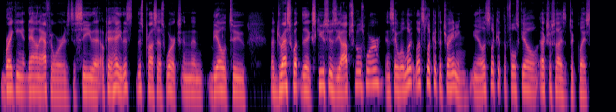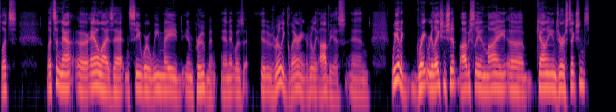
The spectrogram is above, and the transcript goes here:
breaking it down afterwards to see that okay hey this this process works and then be able to address what the excuses the obstacles were and say well look let's look at the training you know let's look at the full scale exercise that took place let's let's ana- uh, analyze that and see where we made improvement and it was it was really glaring it was really obvious and we had a great relationship obviously in my uh, county and jurisdictions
